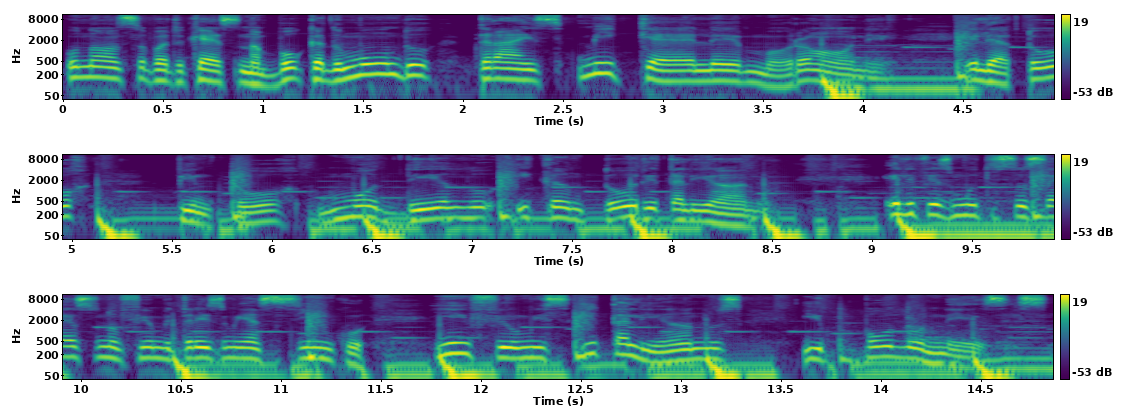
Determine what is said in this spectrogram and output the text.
O nosso podcast Na Boca do Mundo traz Michele Morone. Ele é ator, pintor, modelo e cantor italiano. Ele fez muito sucesso no filme 365 e em filmes italianos e poloneses.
